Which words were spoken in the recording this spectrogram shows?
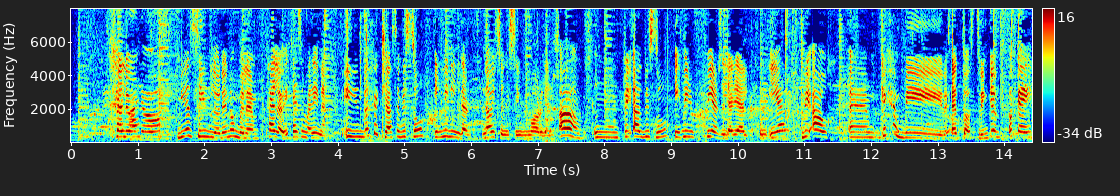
Hallo. Hallo. Wir sind Lorena und Belém. Hallo, ich heiße Marina. In welcher Klasse bist du? Ich bin in der 19. morgens. Ah, und wie alt bist du? Ich bin 14 Jahre alt. Und ihr? Wir auch. Ähm, gehen wir etwas trinken? Okay.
